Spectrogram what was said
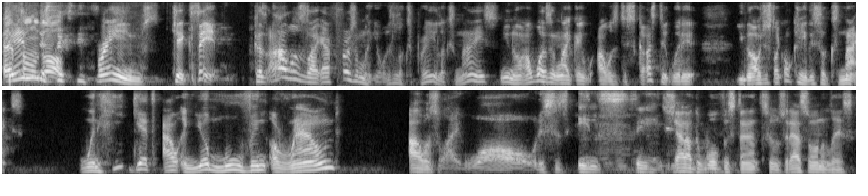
then headphones the off. 60 frames kicks in. Because I was like, at first, I'm like, yo, it looks pretty, it looks nice. You know, I wasn't like, I, I was disgusted with it. You know, I was just like, okay, this looks nice. When he gets out and you're moving around, I was like, whoa, this is insane. Shout out to Wolfenstein too. So that's on the list.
